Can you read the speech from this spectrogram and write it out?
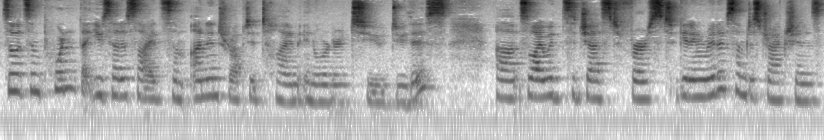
So it's important that you set aside some uninterrupted time in order to do this. Uh, so I would suggest first getting rid of some distractions,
